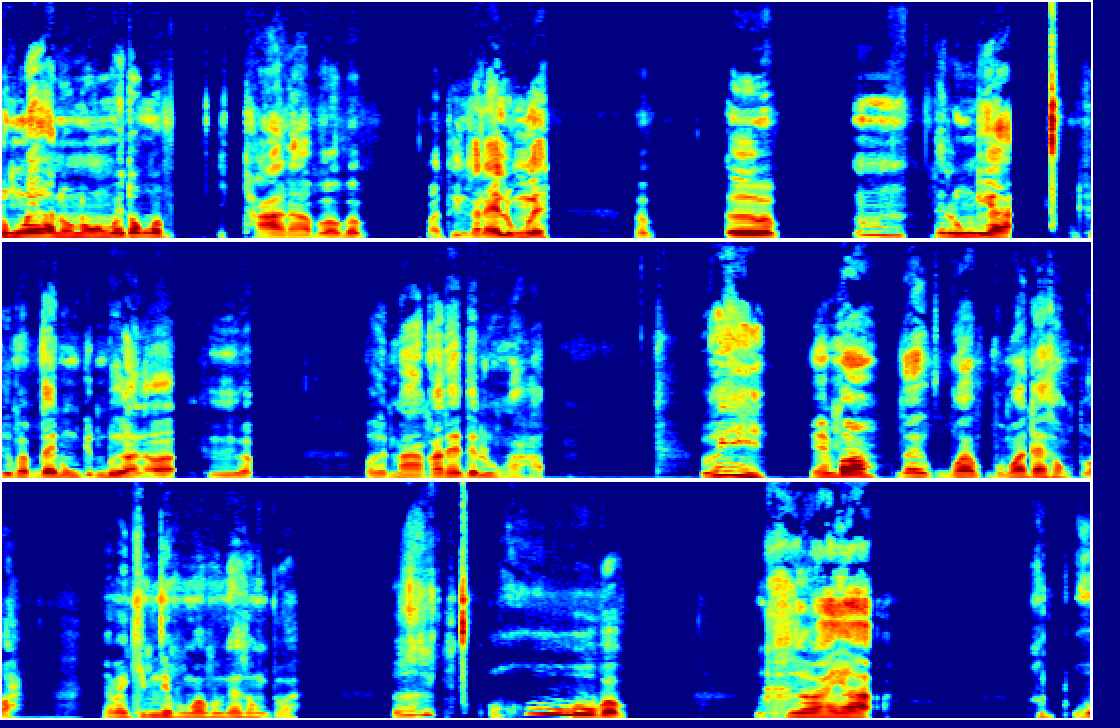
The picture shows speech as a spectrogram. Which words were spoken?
ลุงเลยอะน้องๆ ไม่ต้องแบบอิจฉานะครับว่าแบบมาถึงก็ได้ลุงเลย แบบ เออแบบอืมได้ลุงอีกอะคือแบบได้ลุงจนเบื่อแล้วคือแบบ เปิดมาก็ได้แต่ลุงอะครับเฮ้ยเห็นเปล่าได้ว่าผมว่าได้สองตัว ช่ไหมคลิปนี้ผมว่าผมได้สองตัวเฮ้ยโอ้โหแบบมันคืออะไรอะ่ะคือโอ้โห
